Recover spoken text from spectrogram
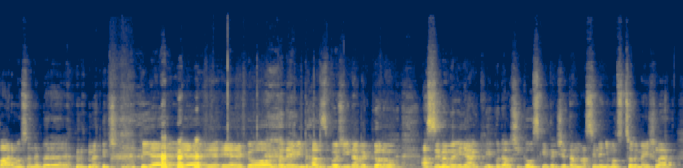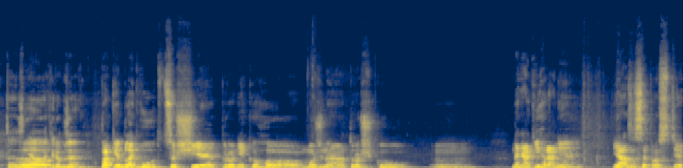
párno se nebere merch, je, je, je, je, jako to nejvíc zboží na Mekonu, asi veme i nějaký jako další kousky, takže tam asi není moc co vymýšlet. To znělo eh, taky dobře. Pak je Blackwood, což je pro někoho možná trošku mm, na nějaký hraně. Já zase prostě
